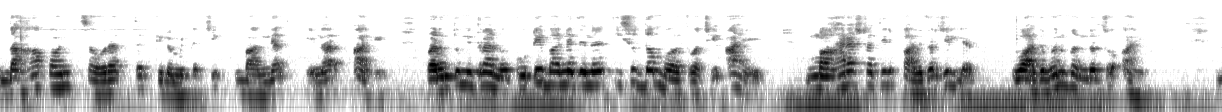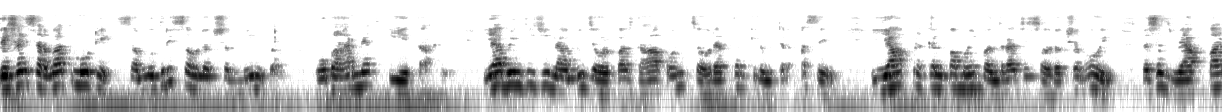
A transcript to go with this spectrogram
दहा पॉईंट चौऱ्याहत्तर किलोमीटरची बांधण्यात येणार आहे. परंतु मित्रांनो कुठे बांधण्यात येणार ती सुद्धा महत्वाची आहे. महाराष्ट्रातील पालघर जिल्ह्यात वाधवन बंदर जो आहे देशातील सर्वात मोठे समुद्री संरक्षक भिंत उभारण्यात येत आहे. या भिंतीची लांबी जवळपास दहा पॉईंट चौऱ्याहत्तर किलोमीटर असेल. या प्रकल्पामुळे बंदराचे संरक्षण होईल तसेच व्यापार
